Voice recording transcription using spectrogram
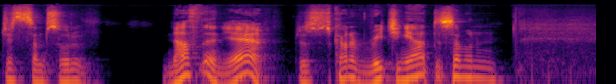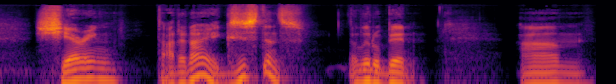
just some sort of nothing. Yeah. Just kind of reaching out to someone sharing, I don't know, existence a little bit. Um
